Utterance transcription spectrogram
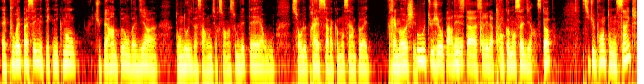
elle pourrait passer, mais techniquement, tu perds un peu, on va dire, euh, ton dos, il va s'arrondir sur un soulevé de terre ou sur le press, ça va commencer un peu à être très moche. Et Ou tu géopardises ta série d'après. on commence à dire stop. Si tu prends ton 5,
